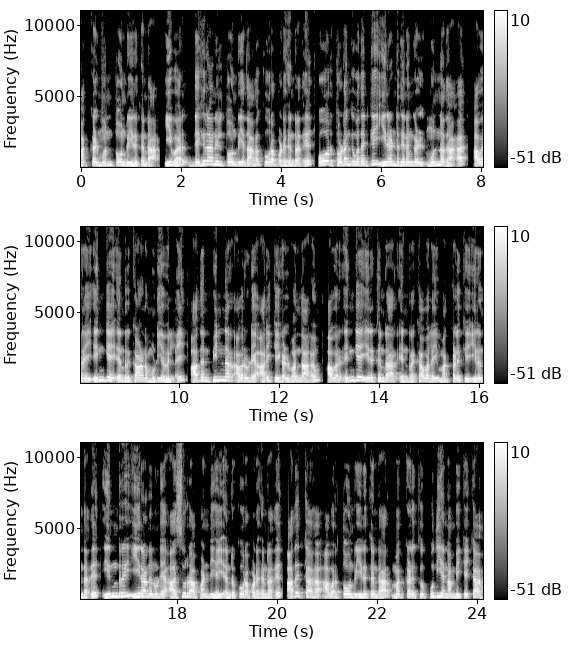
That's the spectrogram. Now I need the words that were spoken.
மக்கள் முன் தோன்றி இருக்கின்றார். இவர் தெஹ்ரானில் தோன்றியதாக கூறப்படுகின்றது. போர் தொடங்குவதற்கு இரண்டு தினங்கள் முன்னதாக அவரை எங்கே என்று காண முடியவில்லை. அதன் பின்னர் அவருடைய அறிக்கைகள் வந்தாலும் அவர் எங்கே இருக்கின்றார் என்ற கவலை மக்களுக்கு இருந்தது. இன்று ஈரானினுடைய அசுரா பண்டிகை என்று கூறப்படுகின்றது. அதற்காக அவர் தோன்றி இருக்கின்றார். மக்களுக்கு புதிய நம்பிக்கைக்காக.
